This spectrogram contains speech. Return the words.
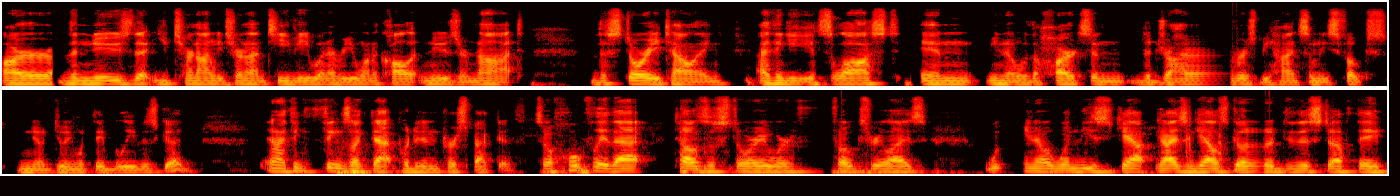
our the news that you turn on you turn on tv whatever you want to call it news or not the storytelling i think it gets lost in you know the hearts and the drivers behind some of these folks you know doing what they believe is good. And i think things like that put it in perspective. So hopefully that tells a story where folks realize you know when these guys and gals go to do this stuff they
